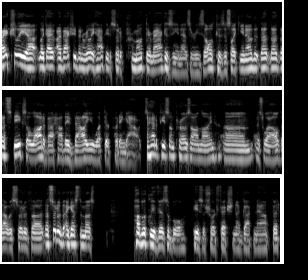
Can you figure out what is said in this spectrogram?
I, I actually uh, like I, have actually been really happy to sort of promote their magazine as a result because it's like you know that, that that that speaks a lot about how they value what they're putting out. I had a piece on Prose Online um, as well. That was sort of uh, that's sort of I guess the most publicly visible piece of short fiction I've gotten out. But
